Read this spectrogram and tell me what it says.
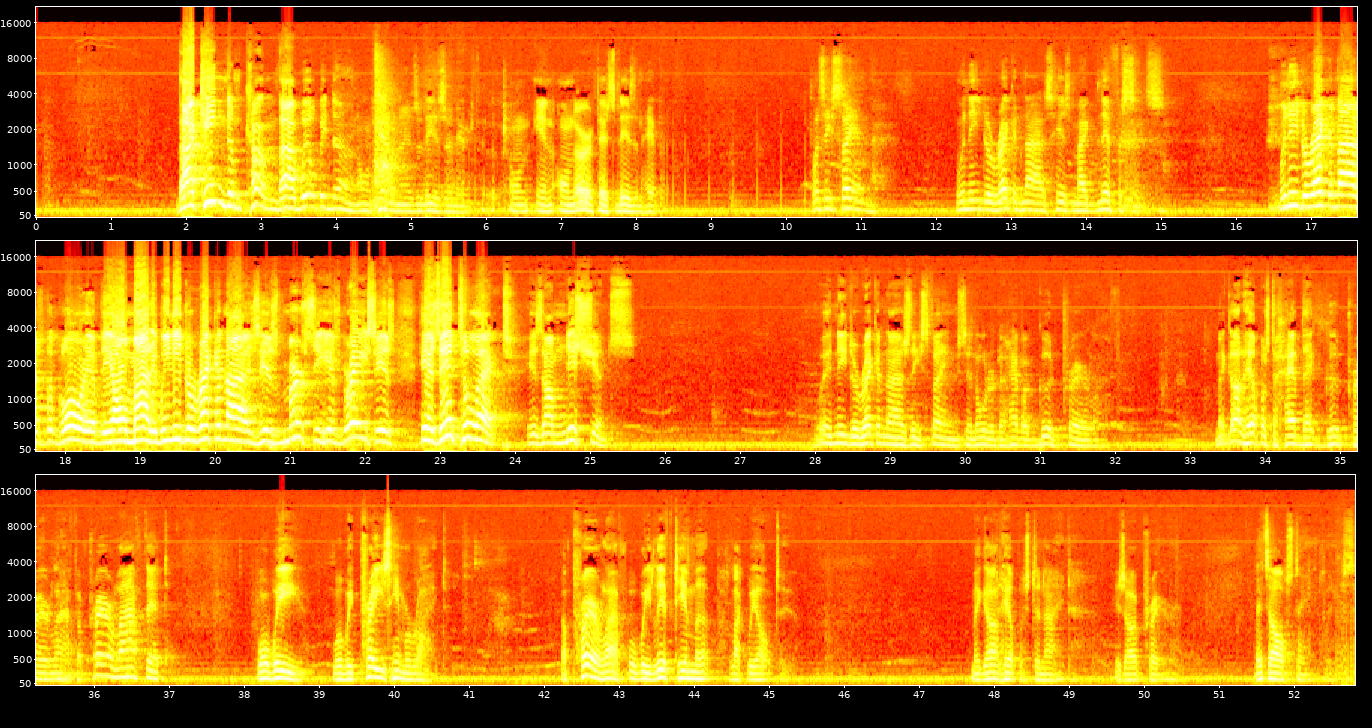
Thy kingdom come, thy will be done on heaven as it is in earth, on, in, on earth as it is in heaven. What's he saying? We need to recognize his magnificence. We need to recognize the glory of the Almighty. We need to recognize his mercy, his grace, his, his intellect, his omniscience. We need to recognize these things in order to have a good prayer life. May God help us to have that good prayer life, a prayer life that where we where we praise Him aright, a prayer life where we lift Him up like we ought to. May God help us tonight, is our prayer. Let's all stand, please.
